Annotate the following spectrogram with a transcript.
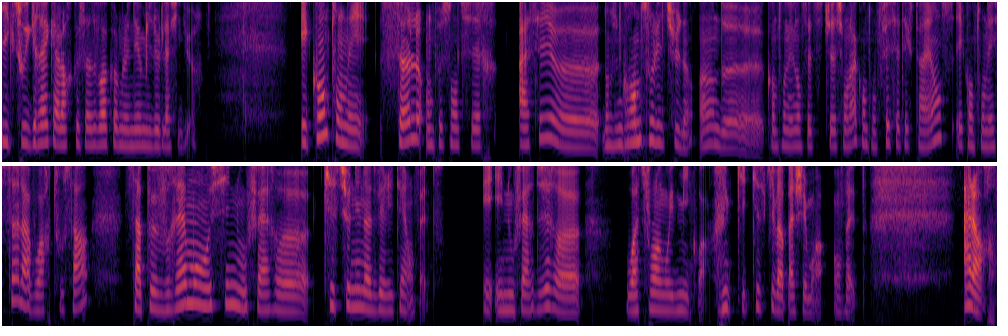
X ou Y alors que ça se voit comme le nez au milieu de la figure. Et quand on est seul, on peut sentir assez euh, dans une grande solitude hein, quand on est dans cette situation-là, quand on fait cette expérience, et quand on est seul à voir tout ça, ça peut vraiment aussi nous faire euh, questionner notre vérité en fait, et, nous faire dire euh, What's wrong with me? quoi. Qu'est-ce qui va pas chez moi en fait? Alors,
